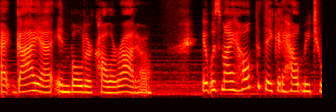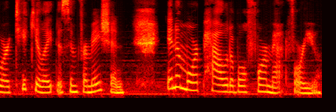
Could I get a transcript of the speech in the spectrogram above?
at Gaia in Boulder, Colorado. It was my hope that they could help me to articulate this information in a more palatable format for you.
